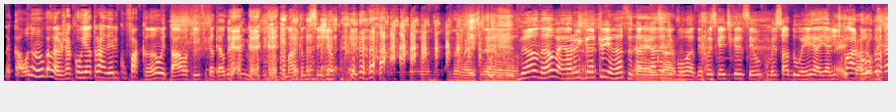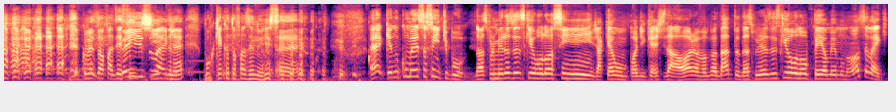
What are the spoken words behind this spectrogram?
Não é caô não, galera. Eu já corri atrás dele com facão e tal, aqui. Fica até o depoimento aqui. Tomara que eu não seja... Não, mas não, não. Não, não, velho. Era uma criança, tá É, ligado? É de exato. boa. Depois que a gente cresceu, começou a doer, aí a gente Aí parou. Começou a fazer Bem sentido, isso, moleque. né? Por que que eu tô fazendo isso? É, que no começo, assim, tipo, das primeiras vezes que rolou assim, já que é um podcast da hora, eu vou contar tudo. Das primeiras vezes que rolou o peia mesmo, nossa, leque.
